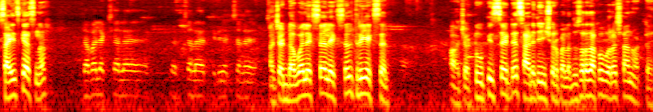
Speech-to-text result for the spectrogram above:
साईज काय असणार? डबल एक्सेल आहे एक्सेल आहे थ्री एक्सेल आहे. अच्छा double XL XL three XL अच्छा टू पीस सेट आहे साडेतीनशे रुपयाला. दुसरा दाखव बरं छान वाटतंय.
